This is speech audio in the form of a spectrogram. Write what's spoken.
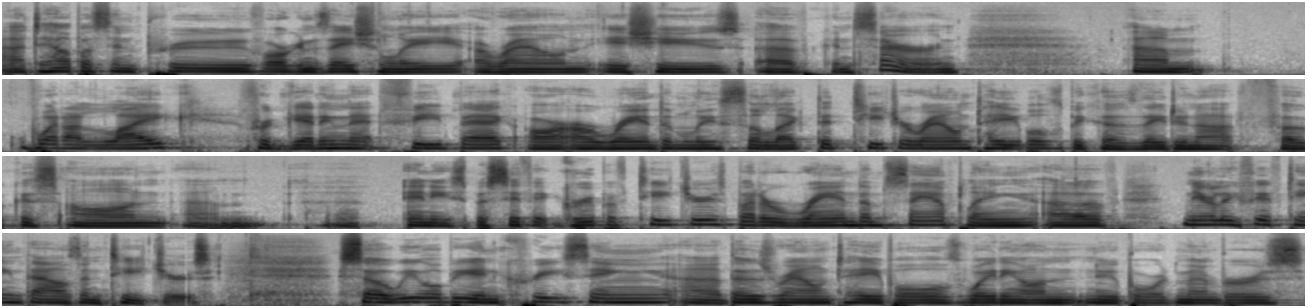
uh, to help us improve organizationally around issues of concern. Um, what I like for getting that feedback are our randomly selected teacher roundtables because they do not focus on um, uh, any specific group of teachers, but a random sampling of nearly 15,000 teachers. So we will be increasing uh, those roundtables, waiting on new board members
